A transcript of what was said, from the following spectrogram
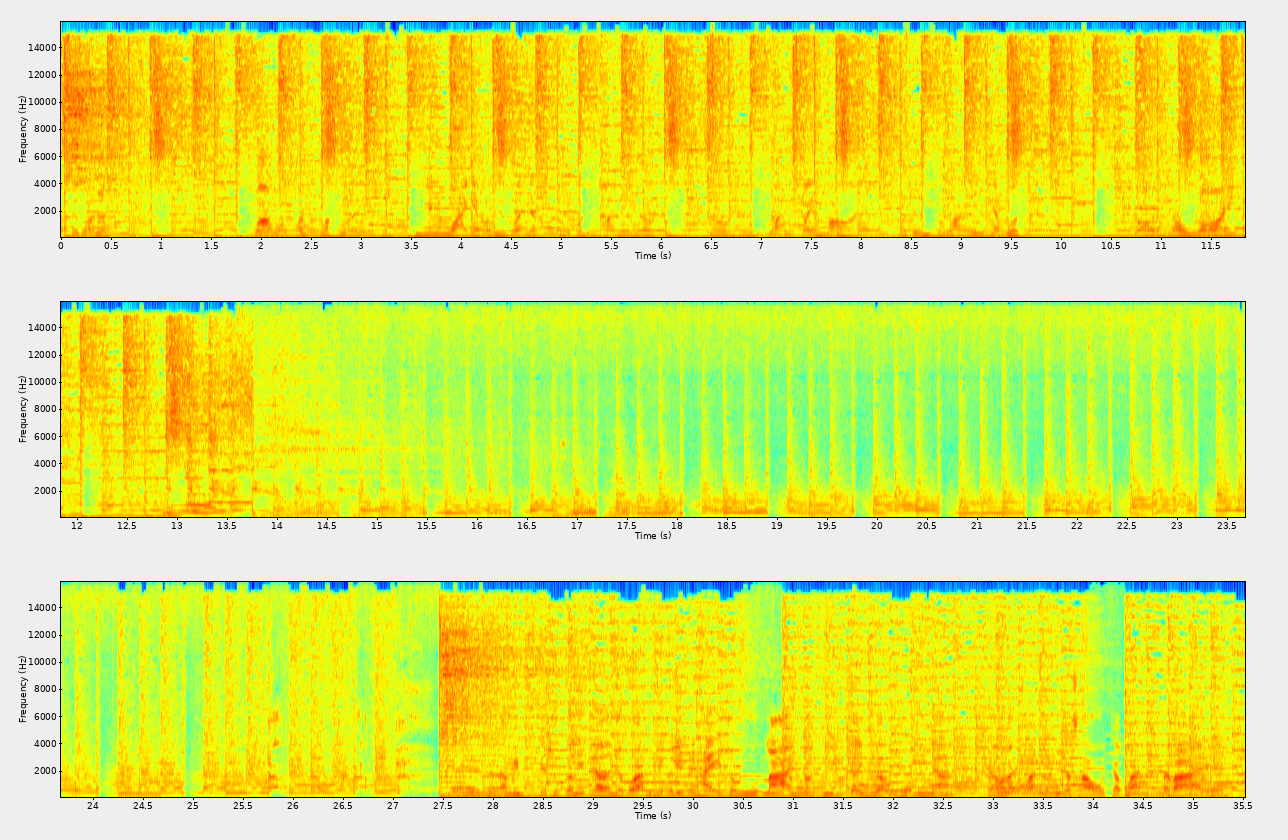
Đẹp chưa, các bạn ơi? Qua qua, qua điện thoại này nhìn bên ngoài đẹp lắm nha các bạn nhé. Đấy, qua điện thoại nhìn nó nó nhìn điện thoại quay nó mờ ấy. Và tôi nhìn bên ngoài hơi đẹp luôn. Rồi, ngầu rồi. Xong hết rồi, xong hết rồi, xong rồi nhá. Nếu các bạn thấy clip này hay, cho mình một like một đăng ký kênh và ủng hộ mình nha hẹn gặp lại các bạn ở video sau. Chào các bạn. Bye bye.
